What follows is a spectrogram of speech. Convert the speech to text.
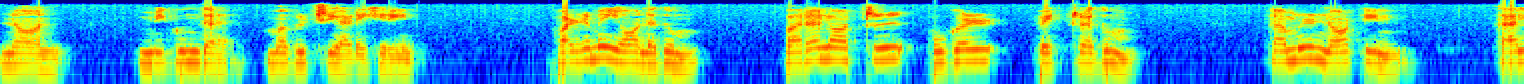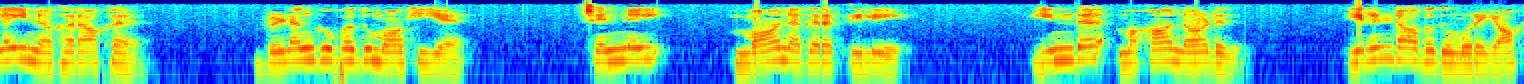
நான் மிகுந்த மகிழ்ச்சி அடைகிறேன். பழமையானதும் வரலாற்று புகழ் பெற்றதும் தமிழ்நாட்டின் தலைநகராக விளங்குவதுமாகிய சென்னை மாநகரத்திலே இந்த மகாநாடு இரண்டாவது முறையாக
